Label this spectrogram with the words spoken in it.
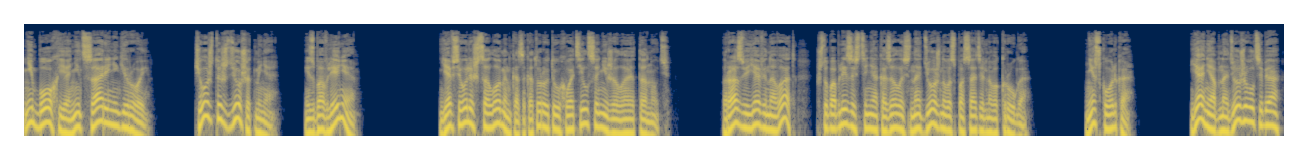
Ни бог я, ни царь и ни герой. Чего же ты ждешь от меня? Избавления? Я всего лишь соломинка, за которую ты ухватился, не желая тонуть. Разве я виноват, что поблизости не оказалось надежного спасательного круга? Нисколько. Я не обнадеживал тебя,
